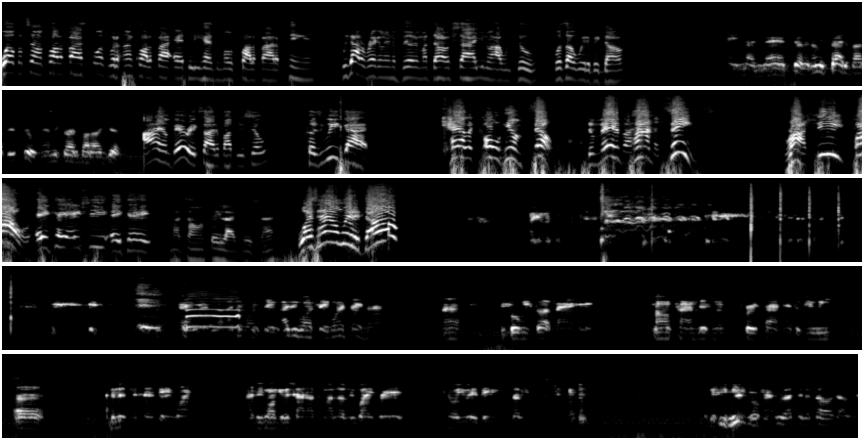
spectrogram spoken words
Welcome to Unqualified Sports, where the unqualified athlete has the most qualified opinions. We got a regular in the building. My dog Shy, you know how we do. What's up with it, big dog? Ain't nothing, man. Chilling. I'm excited about this show, man. I'm excited about our guest. I am very excited about this show because we got Calico himself, the man behind the scenes, Rashid Powell, aka she, aka my tone stay like this, son. What's down with it, dog? I just want to say, I just want to say one thing, man. Uh, before we start, man, long time listener, first time interviewee. Uh, I've been listening since day one. I just want to give a shout out to my lovely wife, Red. You know who you is, baby. Love you. See me, man. Rush in the doghouse.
